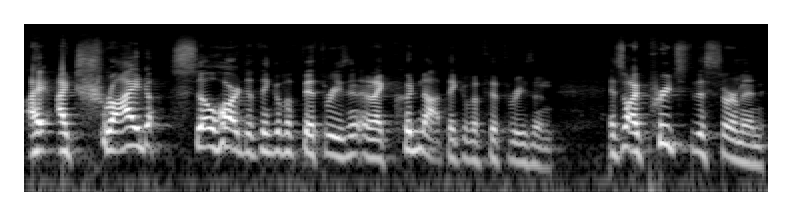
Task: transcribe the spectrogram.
I, I, tried so hard to think of a fifth reason, and I could not think of a fifth reason. And so I preached this sermon,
